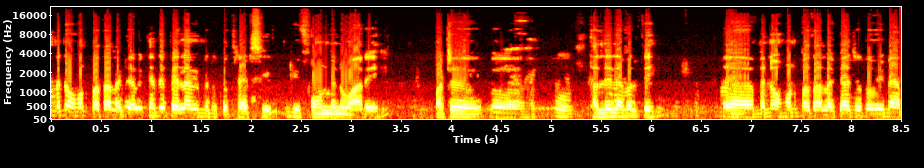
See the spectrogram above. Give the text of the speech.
ਮੈਨੂੰ ਹੁਣ ਪਤਾ ਲੱਗਾ ਵੀ ਕਹਿੰਦੇ ਪਹਿਲਾਂ ਵੀ ਮੈਨੂੰ ਕੋਈ ਥ੍ਰੈਟ ਸੀ ਵੀ ਫੋਨ ਮੈਨੂੰ ਆ ਰਹੇ ਸੀ ਬਟ ਉਹ ਥੱਲੇ ਲੈਵਲ ਤੇ ਅਹ, ਮੈਨੂੰ ਹੁਣ ਪਤਾ ਲੱਗਾ ਜਦੋਂ ਵੀ ਮੈਂ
